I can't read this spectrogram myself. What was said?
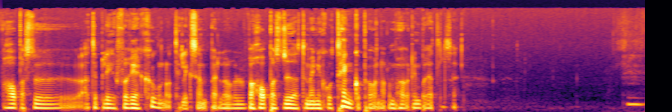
vad hoppas du att det blir för reaktioner till exempel? Och vad hoppas du att människor tänker på när de hör din berättelse? Mm.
